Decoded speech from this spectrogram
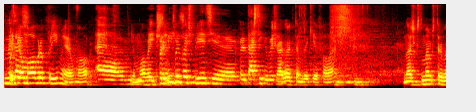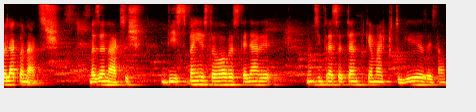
mas porque acho, é uma obra-prima, é uma obra. É uma obra para mim foi uma experiência fantástica. Mas... Já agora que estamos aqui a falar, nós costumamos trabalhar com a Naxos, mas a Naxos disse: bem, esta obra se calhar não nos interessa tanto porque é mais portuguesa e tal.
